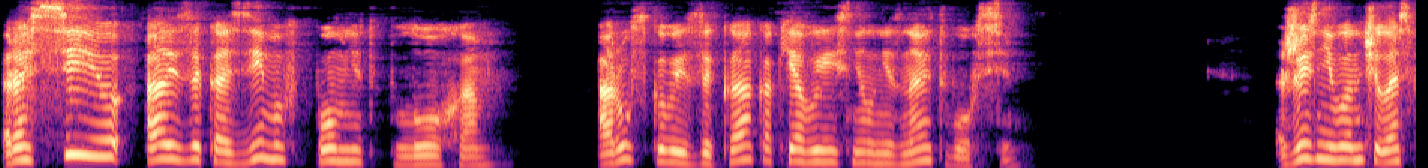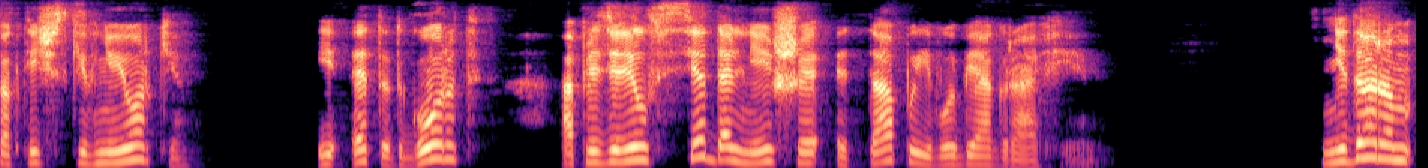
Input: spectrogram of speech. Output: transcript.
Россию Айзек Азимов помнит плохо, а русского языка, как я выяснил, не знает вовсе. Жизнь его началась фактически в Нью-Йорке, и этот город определил все дальнейшие этапы его биографии. Недаром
